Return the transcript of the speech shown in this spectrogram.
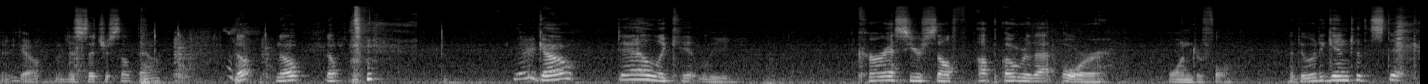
There you go. Just sit yourself down. Nope, nope, nope. there you go. Delicately. Caress yourself up over that oar. Wonderful. Now do it again to the stick.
